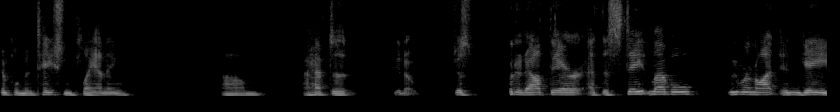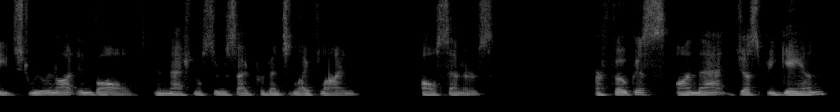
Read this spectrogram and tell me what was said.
implementation planning. Um, I have to, you know, just put it out there at the state level. we were not engaged, we were not involved in National Suicide Prevention Lifeline call centers. Our focus on that just began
